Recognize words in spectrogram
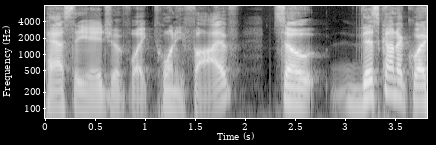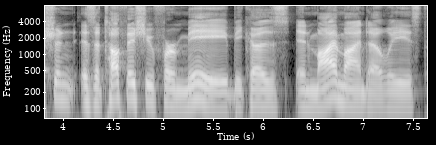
past the age of like 25. So, this kind of question is a tough issue for me because, in my mind at least,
